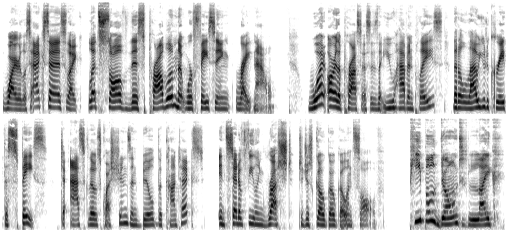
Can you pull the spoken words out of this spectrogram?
wireless access. Like, let's solve this problem that we're facing right now. What are the processes that you have in place that allow you to create the space to ask those questions and build the context instead of feeling rushed to just go, go, go and solve? People don't like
